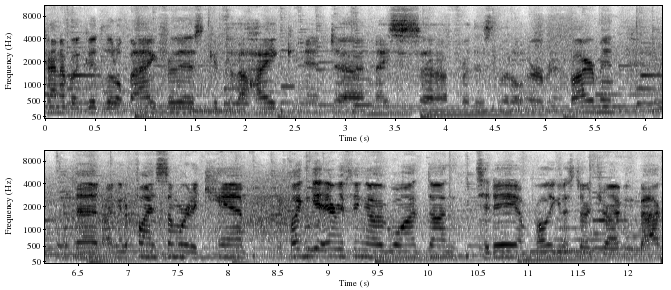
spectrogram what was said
kind of a good little bag for this, good for the hike and uh, nice uh, for this little urban environment. And then I'm gonna find somewhere to camp. If I can get everything I want done today, I'm probably gonna start driving back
